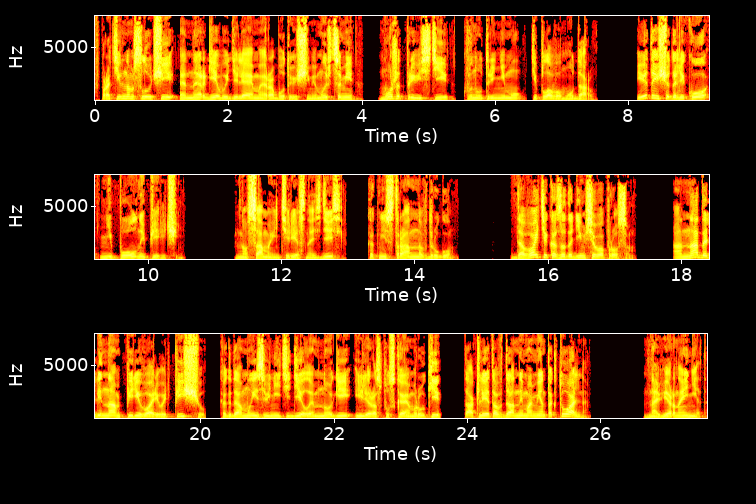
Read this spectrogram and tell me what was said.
В противном случае энергия, выделяемая работающими мышцами, может привести к внутреннему тепловому удару. И это еще далеко не полный перечень. Но самое интересное здесь, как ни странно, в другом. Давайте-ка зададимся вопросом, а надо ли нам переваривать пищу, когда мы, извините, делаем ноги или распускаем руки, так ли это в данный момент актуально? Наверное, нет.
